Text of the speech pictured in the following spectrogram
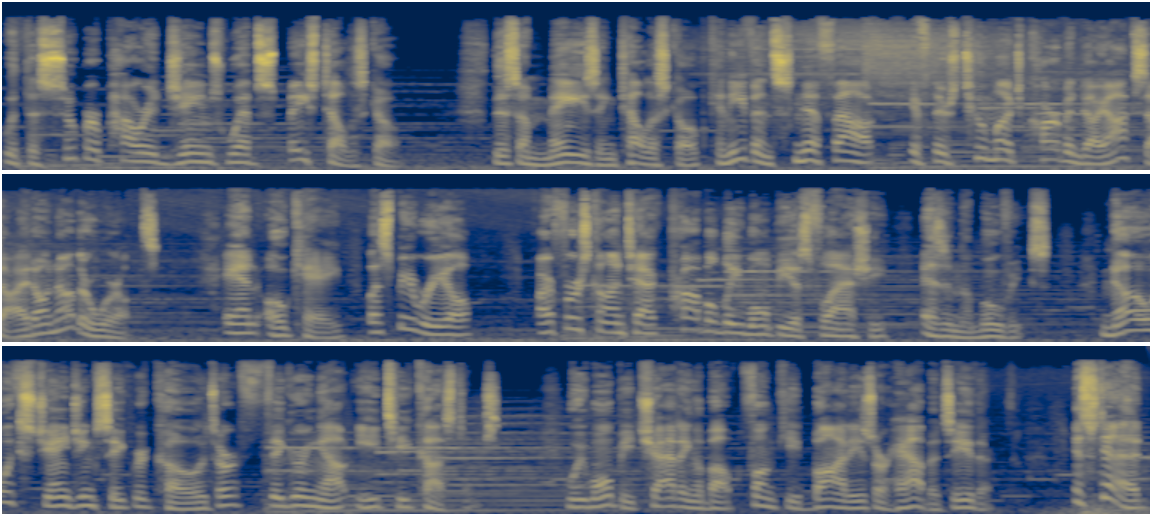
with the super-powered James Webb Space Telescope. This amazing telescope can even sniff out if there's too much carbon dioxide on other worlds. And okay, let's be real, our first contact probably won't be as flashy as in the movies. No exchanging secret codes or figuring out ET customs. We won't be chatting about funky bodies or habits either. Instead,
